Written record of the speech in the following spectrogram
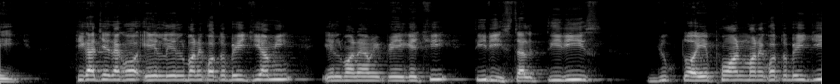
H ঠিক আছে, দেখো এল এল মানে কত পেয়েছি আমি? এল মানে আমি পেয়ে গেছি তিরিশ। তাহলে তিরিশ যুক্ত এফ ওয়ান মানে কত পেয়েছি?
